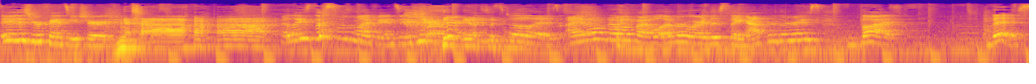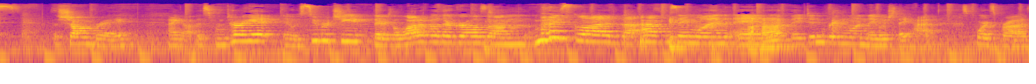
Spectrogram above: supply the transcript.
is your fancy shirt. At least this was my fancy shirt. Yes, it it still was. is. I don't know if I will ever wear this thing after the race, but this, the chambray, I got this from Target. It was super cheap. There's a lot of other girls on my squad that have the same one, and Uh-huh. if they didn't bring one, they wish they had. Sports bras.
